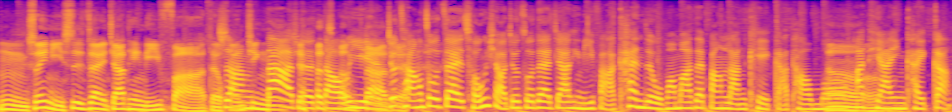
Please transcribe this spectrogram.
嗯，所以你是在家庭理法的环境长大的导演，就常坐在从小就坐在家庭理法，看着我妈妈妈。妈在帮狼 K 嘎头猫，阿提阿英开杠。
